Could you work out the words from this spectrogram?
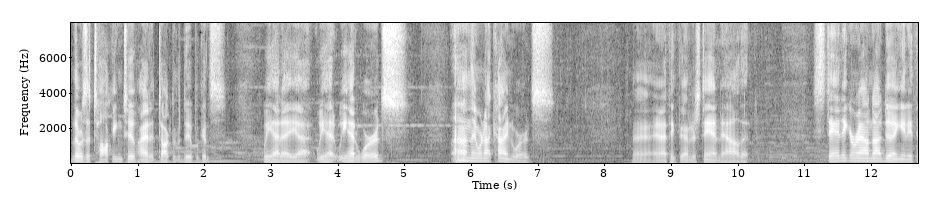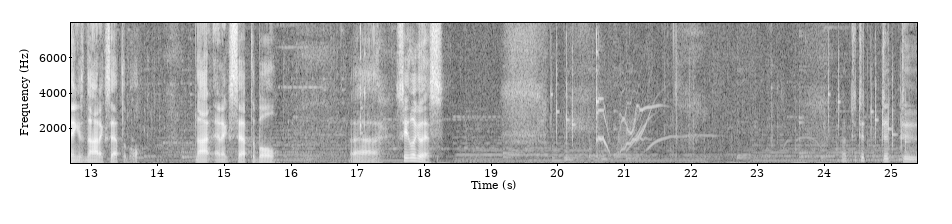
there was a talking to. I had to talk to the duplicants. We had a uh, we had we had words, and they were not kind words. Uh, and I think they understand now that standing around not doing anything is not acceptable. Not an acceptable. Uh, see, look at this. Do, do, do,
